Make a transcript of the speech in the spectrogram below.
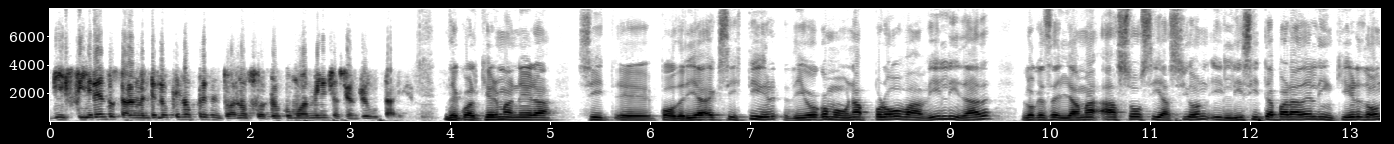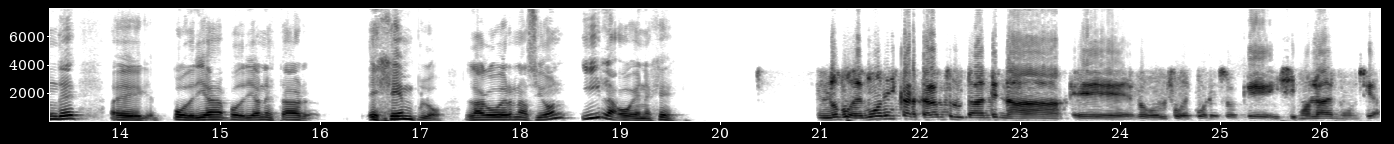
difieren totalmente lo que nos presentó a nosotros como administración tributaria. De cualquier manera, sí eh, podría existir, digo como una probabilidad, lo que se llama asociación ilícita para delinquir, donde eh, podría, podrían estar ejemplo, la gobernación y la ONG. No podemos descartar absolutamente nada, eh, Rodolfo, es por eso que hicimos la denuncia,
